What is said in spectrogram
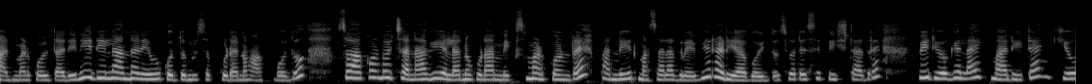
ಆ್ಯಡ್ ಮಾಡ್ಕೊಳ್ತಾ ಇದ್ದೀನಿ. ಇದಿಲ್ಲ ಅಂದರೆ ನೀವು ಕೊತ್ತಂಬರಿ ಸೊಪ್ಪು ಕೂಡ ಹಾಕ್ಬೋದು. ಸೊ ಹಾಕೊಂಡು ಚೆನ್ನಾಗಿ ಎಲ್ಲನೂ ಕೂಡ ಮಿಕ್ಸ್ ಮಾಡಿಕೊಂಡ್ರೆ ಪನ್ನೀರ್ ಮಸಾಲ ಗ್ರೇವಿ ರೆಡಿ ಆಗೋಯ್ತು. ಸೊ ರೆಸಿಪಿ ಇಷ್ಟ ಆದರೆ ವಿಡಿಯೋಗೆ ಲೈಕ್ ಮಾಡಿ. ಥ್ಯಾಂಕ್ ಯು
